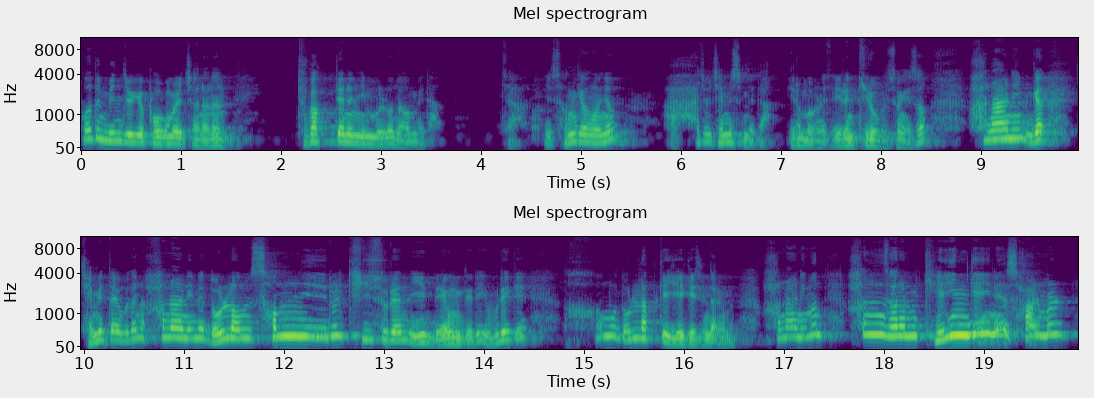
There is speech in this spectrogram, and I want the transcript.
모든 민족의 복음을 전하는 두각되는 인물로 나옵니다. 자, 이 성경은요 아주 재밌습니다. 이런 부분에서 이런 기록을 통해서 하나님, 그러니까 재밌다기보다는 하나님의 놀라운 섭리를 기술한 이 내용들이 우리에게 너무 놀랍게 얘기해 준다는 겁니다. 하나님은 한 사람 개인 개인의 삶을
